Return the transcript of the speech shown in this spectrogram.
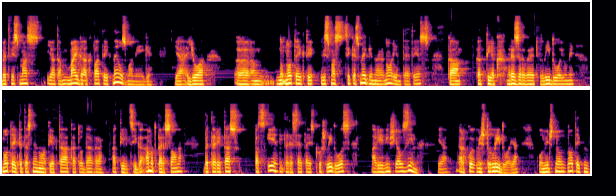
bet vismaz, ja tā maigāk pateikt, neuzmanīgi, ja, jo um, nu, noteikti, vismaz cik es mēģināju norientēties, ka kad tiek rezervēti lidojumi. Noteikti tas nenotiek tā, kā to dara attiecīgā amatpersona, bet arī tas pats ieinteresētais, kurš lidos, arī viņš jau zina. Ja, ar ko viņš tur lido. Ja? Un viņš nu, noteikti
